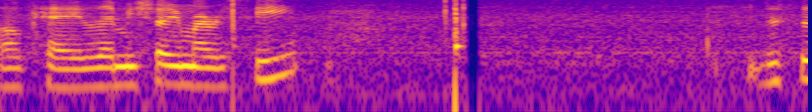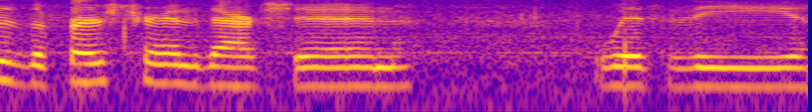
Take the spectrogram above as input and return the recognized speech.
Okay, let me show you my receipt. This is the first transaction with the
